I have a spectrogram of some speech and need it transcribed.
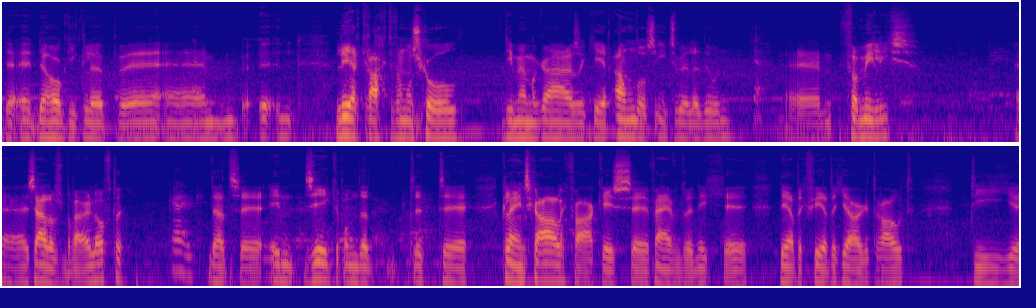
de, de hockeyclub, eh, eh, leerkrachten van een school die met elkaar eens een keer anders iets willen doen. Eh, families, eh, zelfs bruiloften. Kijk. Dat ze in, zeker omdat het kleinschalig vaak is, eh, 25, eh, 30, 40 jaar getrouwd. Die,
